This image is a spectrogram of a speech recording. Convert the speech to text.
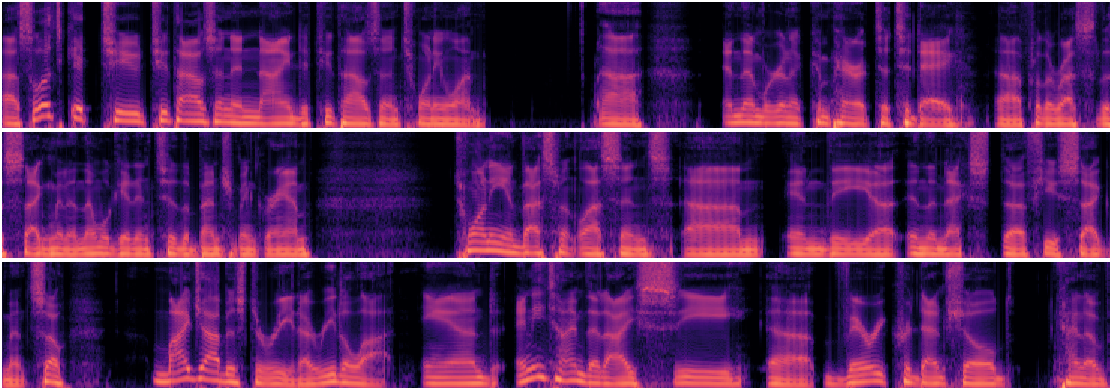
uh, so let's get to 2009 to 2021 uh, and then we're going to compare it to today uh, for the rest of the segment and then we'll get into the benjamin graham 20 investment lessons um, in the uh, in the next uh, few segments. So my job is to read. I read a lot, and anytime that I see uh, very credentialed kind of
